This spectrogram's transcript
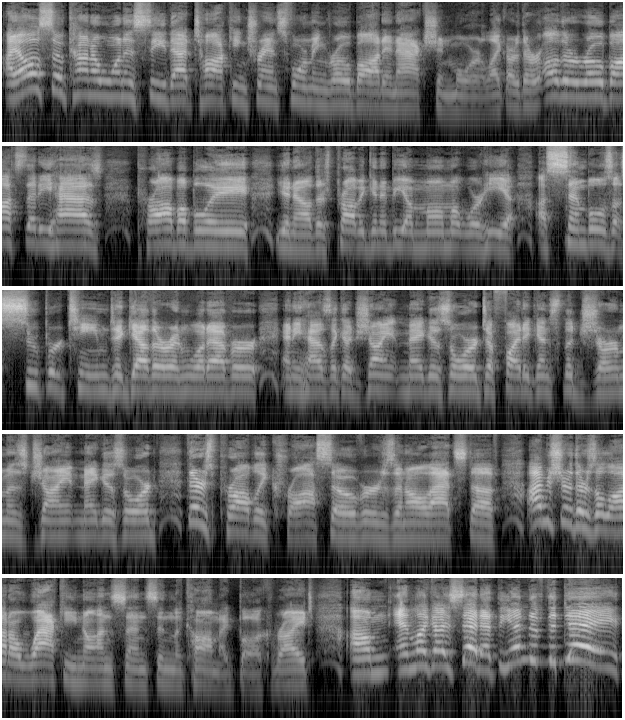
I also kind of want to see that talking transforming robot in action more. Like, are there other robots that he has? Probably. You know, there's probably going to be a moment where he assembles a super team together and whatever, and he has like a giant Megazord to fight against the Germa's giant Megazord. There's probably crossovers and all that stuff. I'm sure there's a lot of wacky nonsense in the comic book, right? Um, and like I said, at the end of the day,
